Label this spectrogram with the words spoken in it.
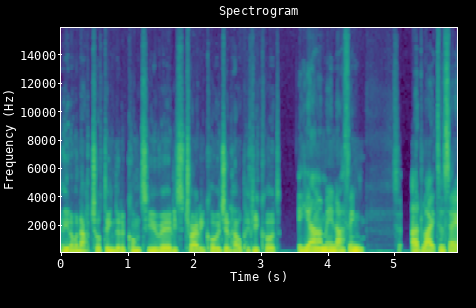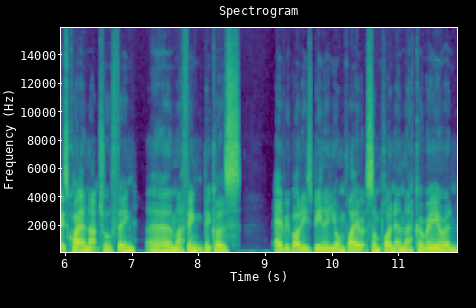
you know, a natural thing that had come to you really to try and encourage and help if you could? Yeah, I mean, I think I'd like to say it's quite a natural thing. Um, I think because everybody's been a young player at some point in their career, and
